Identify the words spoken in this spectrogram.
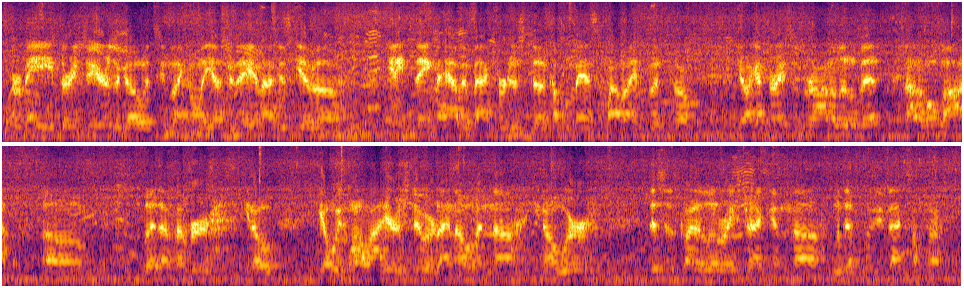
for me 32 years ago, it seems like only yesterday, and I just give uh, anything to have him back for just a couple minutes of my life. But um, you know, I got to race with Ron a little bit, not a whole lot, um, but I remember, you know, he always won a lot here at Stuart, I know, and uh, you know, we're this is quite a little racetrack, and uh, we'll definitely be back sometime.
